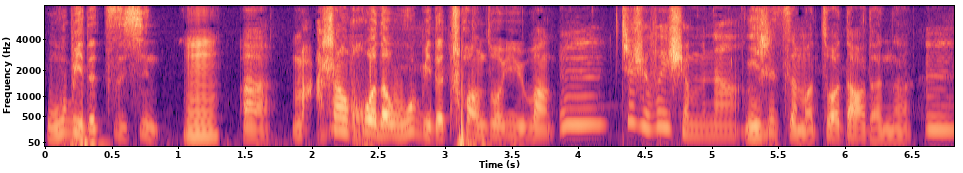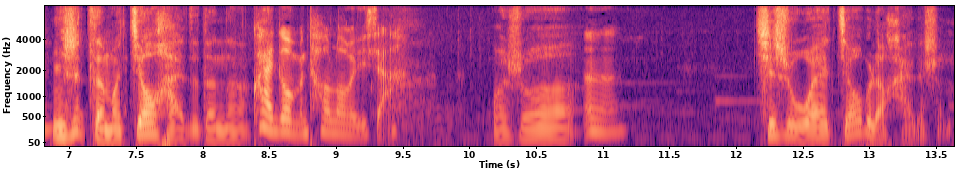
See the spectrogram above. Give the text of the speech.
无比的自信，嗯。啊，马上获得无比的创作欲望，嗯，这是为什么呢？你是怎么做到的呢？嗯，你是怎么教孩子的呢？快给我们透露一下。我说，嗯，其实我也教不了孩子什么，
